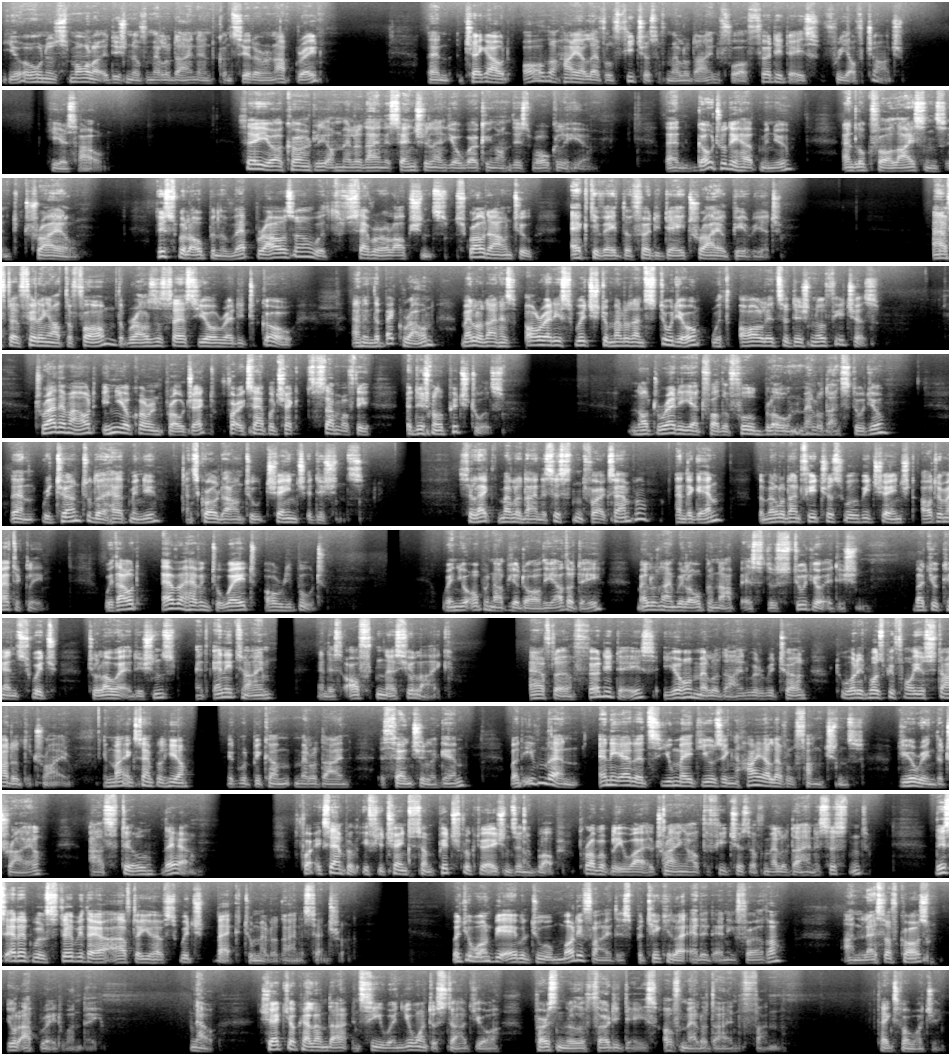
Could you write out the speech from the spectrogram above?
You own a smaller edition of Melodyne and consider an upgrade? Then check out all the higher level features of Melodyne for 30 days free of charge. Here's how. Say you are currently on Melodyne Essential and you're working on this vocal here. Then go to the Help menu and look for a license into Trial. This will open a web browser with several options. Scroll down to Activate the 30-day trial period. After filling out the form, the browser says you're ready to go. And in the background, Melodyne has already switched to Melodyne Studio with all its additional features. Try them out in your current project. For example, check some of the additional pitch tools. Not ready yet for the full-blown Melodyne Studio? Then return to the Help menu and scroll down to Change Editions. Select Melodyne Assistant, for example, and again, the Melodyne features will be changed automatically, without ever having to wait or reboot. When you open up your DAW the other day, Melodyne will open up as the Studio Edition, but you can switch to lower editions at any time and as often as you like. After 30 days, your Melodyne will return to what it was before you started the trial. In my example here, it would become Melodyne Essential again, but even then, any edits you made using higher level functions during the trial are still there. For example, if you change some pitch fluctuations in a blob, probably while trying out the features of Melodyne Assistant, this edit will still be there after you have switched back to Melodyne Essential. But you won't be able to modify this particular edit any further, unless, of course, you'll upgrade one day. Now, check your calendar and see when you want to start your personal 30 days of Melodyne fun. Thanks for watching.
